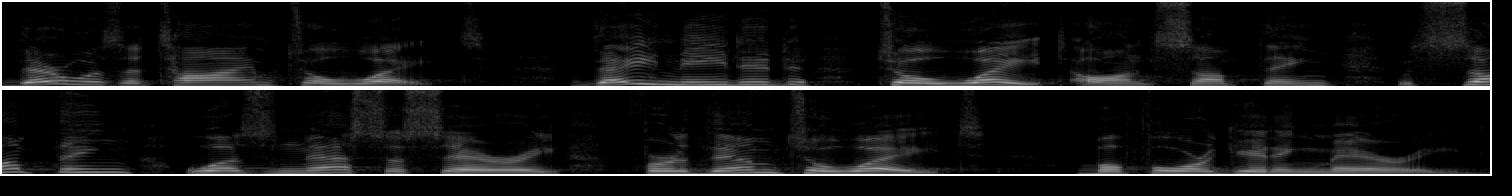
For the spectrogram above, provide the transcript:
there was a time to wait. They needed to wait on something. Something was necessary for them to wait before getting married.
